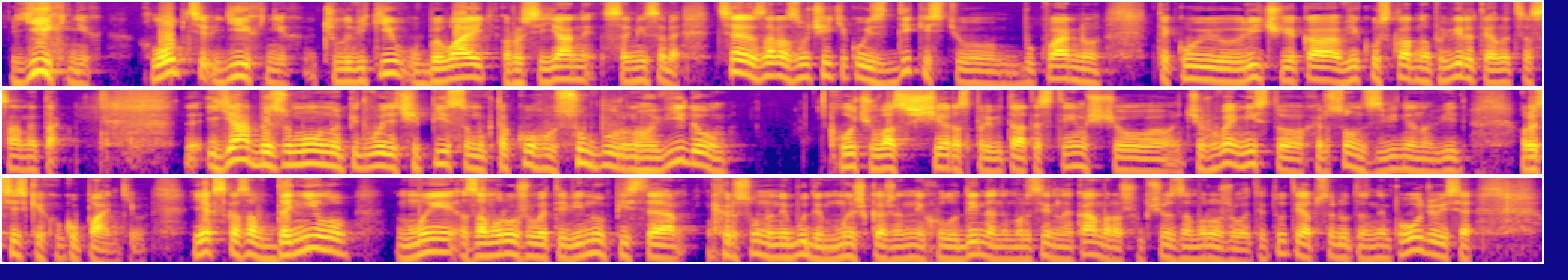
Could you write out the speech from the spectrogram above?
їхніх Хлопців, їхніх чоловіків вбивають росіяни самі себе. Це зараз звучить якоюсь дикістю, буквально такою річчю, яка, в яку складно повірити, але це саме так. Я безумовно підводячи підсумок такого сумбурного відео. Хочу вас ще раз привітати з тим, що чергове місто Херсон звільнено від російських окупантів. Як сказав Данілов, ми заморожувати війну після Херсону не будемо. Ми ж каже, не холодильна, не морозильна камера, щоб щось заморожувати. Тут я абсолютно з ним погоджуюся,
